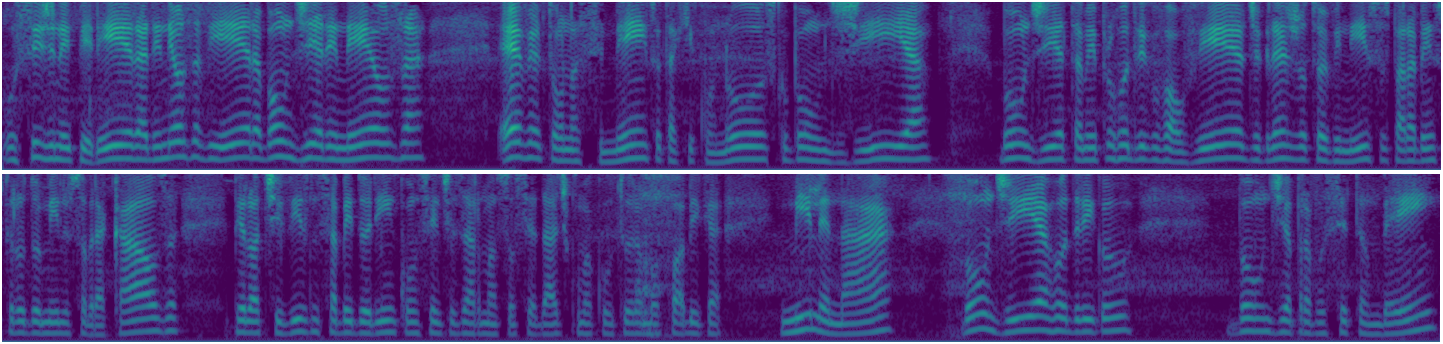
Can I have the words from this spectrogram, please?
O Sidney Pereira, Arineuza Vieira, bom dia, Arineuza. Everton Nascimento está aqui conosco, bom dia. Bom dia também para o Rodrigo Valverde, grande doutor Vinícius, parabéns pelo domínio sobre a causa, pelo ativismo e sabedoria em conscientizar uma sociedade com uma cultura homofóbica milenar. Bom dia, Rodrigo. Bom dia para você também.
